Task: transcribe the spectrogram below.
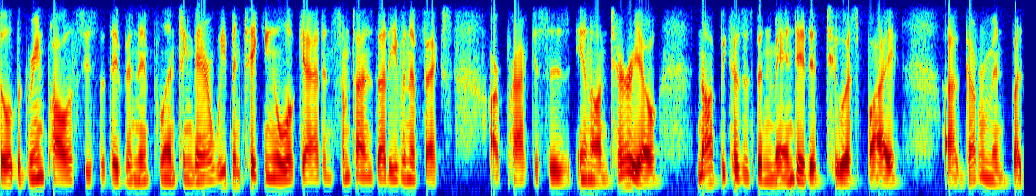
So the green policies that they've been implementing there, we've been taking a look at, and sometimes that even affects our practices in Ontario, not because it's been mandated to us by uh, government, but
